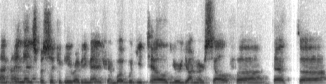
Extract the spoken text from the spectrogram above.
Um, and then specifically revenue management. What would you tell your younger self uh, that uh,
